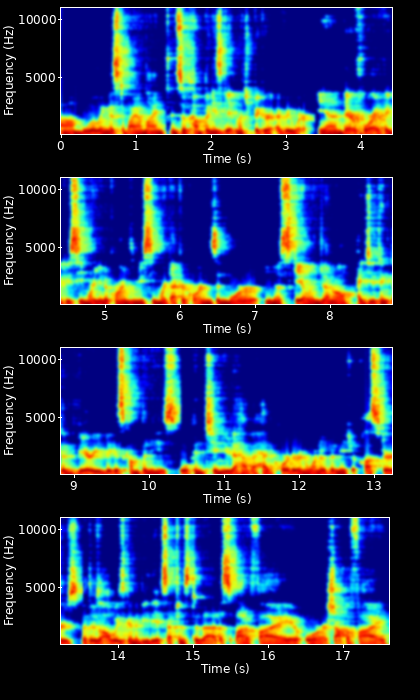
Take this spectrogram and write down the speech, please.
um, willingness to buy online. And so companies get much bigger everywhere. And therefore, I think you see more unicorns and you see more decacorns and more, you know, scale in general. I do think the very biggest companies will continue to have a headquarter in one of the major clusters, but there's always going to be the exceptions to that, a Spotify or a Shopify,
